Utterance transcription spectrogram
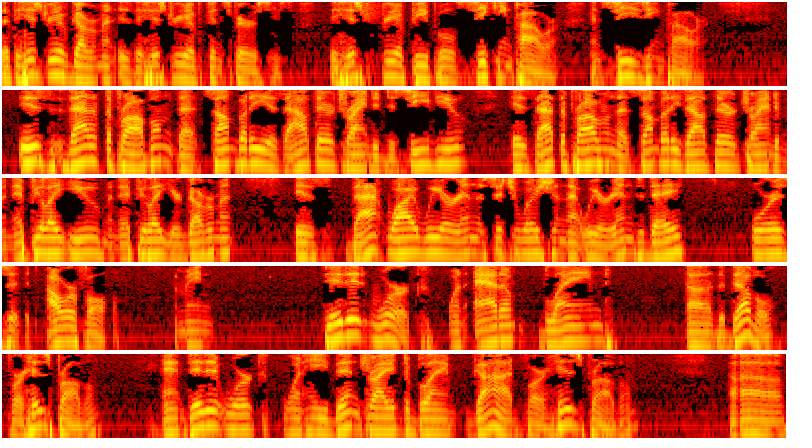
that the history of government is the history of conspiracies, the history of people seeking power and seizing power. Is that the problem that somebody is out there trying to deceive you? Is that the problem that somebody's out there trying to manipulate you, manipulate your government? Is that why we are in the situation that we are in today? Or is it our fault? I mean, did it work when Adam blamed uh, the devil for his problem? And did it work when he then tried to blame God for his problem? Uh,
